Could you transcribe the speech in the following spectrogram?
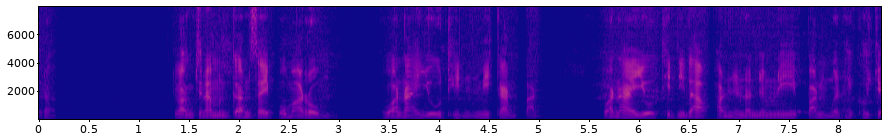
ครับ หลังจากนั้นเหมือนกันใส่ปมอารมณ์ ว่านายโยธินมีการปั่น ว่านายโยธินนิดาพันธ์อย่างนั้นอย่างนี้ปั่นเหมือนให้เข้าใจ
